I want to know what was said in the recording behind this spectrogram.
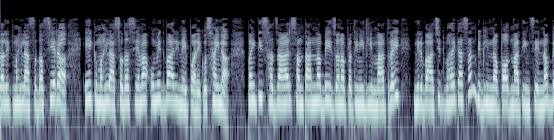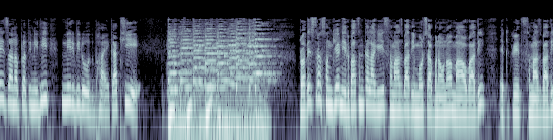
दलित महिला सदस्य र एक महिला सदस्यमा उम्मेद्वारी नै परेको छैन। पैंतिस हजार सन्तानब्बे जनप्रतिनिधि मात्रै निर्वाचित भएका छन्। विभिन्न पदमा तीन सय नब्बे जनप्रतिनिधि निर्विरोध भएका थिए। प्रदेश र संघीय निर्वाचनका लागि समाजवादी मोर्चा बनाउन माओवादी एकीकृत समाजवादी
